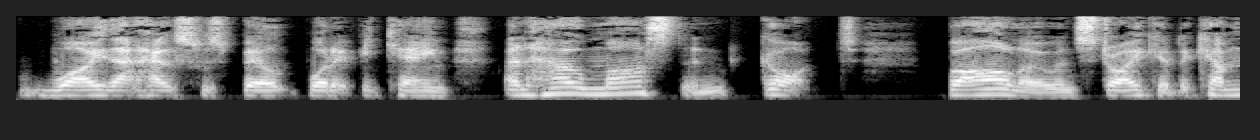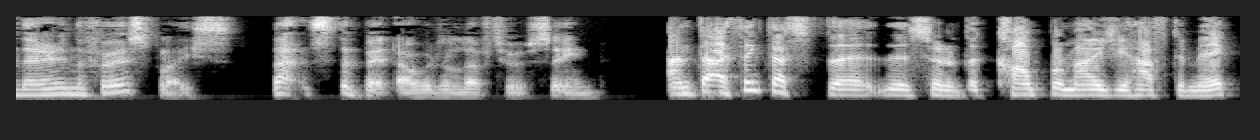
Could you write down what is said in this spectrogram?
why that house was built, what it became, and how Marsten got Barlow and Straker to come there in the first place. That's the bit I would have loved to have seen. And I think that's the, the sort of the compromise you have to make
